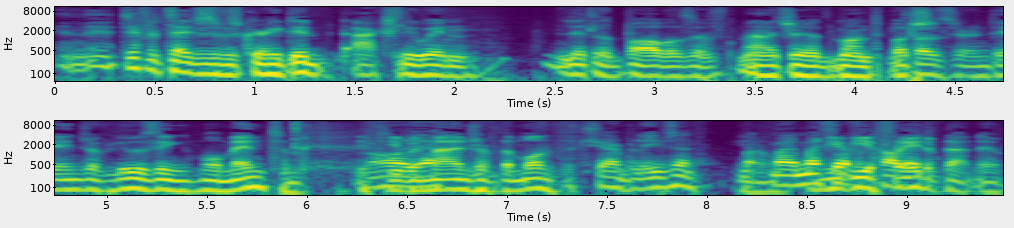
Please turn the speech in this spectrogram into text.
In the different stages of his career, he did actually win little baubles of manager of the month. But because you're in danger of losing momentum if Oh, you win yeah. manager of the month. Which Ger believes in. You know, my, my and you'd be afraid comment- of that now.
